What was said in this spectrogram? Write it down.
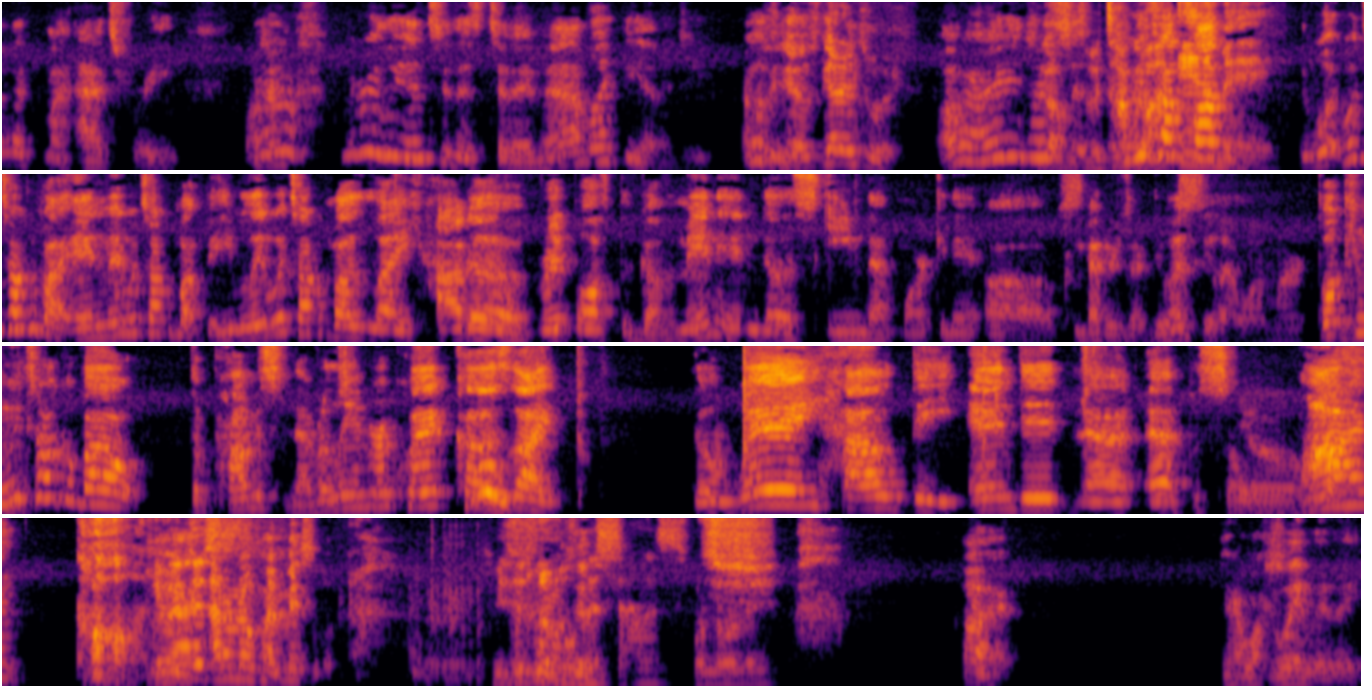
I like my ads free. Okay. Uh, we're really into this today, man. I like the energy. All right, let's get let's get into it. All right, go. let's- So we're we talking about talk anime. We're, we're talking about anime. We're talking about Beyblade. We're talking about like how to rip off the government and the scheme that marketing uh, competitors are doing. Steal at Walmart. But can we talk about the Promised Neverland real quick? Cause Ooh. like the way how they ended that episode, Yo. my God! Can Wait, we I- just- I don't know if I missed. Can we just one do a was moment of this? silence for Norman? All right. Did I watch? it? Wait, wait, wait.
